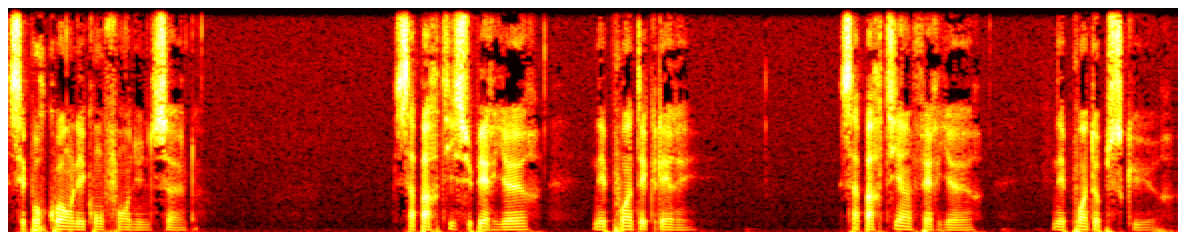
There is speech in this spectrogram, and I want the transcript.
C'est pourquoi on les confond en une seule. Sa partie supérieure n'est point éclairée. Sa partie inférieure n'est point obscure.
